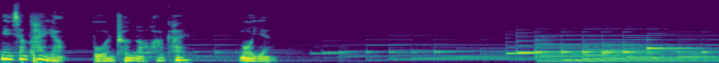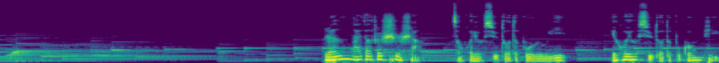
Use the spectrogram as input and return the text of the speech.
面向太阳，不问春暖花开。莫言。人来到这世上，总会有许多的不如意，也会有许多的不公平，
